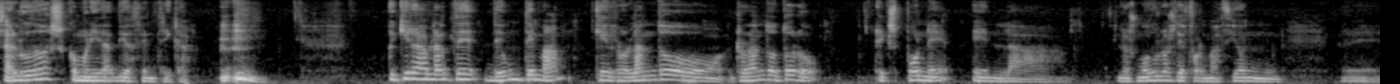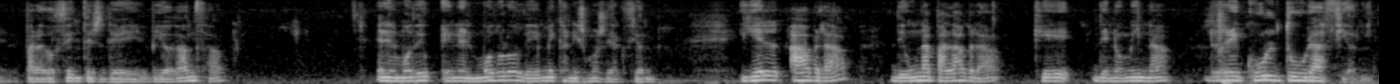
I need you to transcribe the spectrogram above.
Saludos, comunidad biocéntrica. Hoy quiero hablarte de un tema que Rolando, Rolando Toro expone en los módulos de formación eh, para docentes de biodanza en el, en el módulo de mecanismos de acción. Y él habla de una palabra que denomina reculturación.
